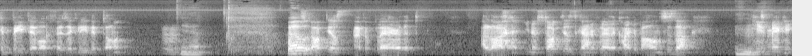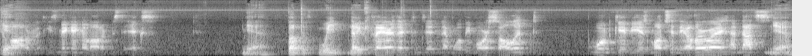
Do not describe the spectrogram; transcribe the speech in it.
can beat them up physically, they've done it. Mm. Yeah. And Well, Stockdale's the type of player that a lot, you know, Stockdale's the kind of player that counterbalances that. Mhm, He's making Yeah. a lot of he's making a lot of mistakes. yeah. But we The like player that comes in and will be more solid won't give you as much in the other way, and that's yeah.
